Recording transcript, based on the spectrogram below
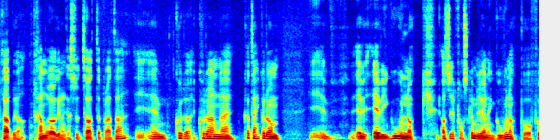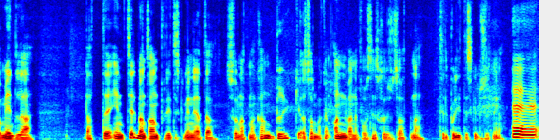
fremragende resultater på dette. Eh, Hvordan, hvordan, eh, hva tenker du om eh, Er vi- er vi gode nok, altså er forskermiljøene gode nok på å formidle dette inn til bl.a. politiske myndigheter, sånn at man kan bruke, sånn at man kan anvende forskningsresultatene til politiske beslutninger? Eh,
